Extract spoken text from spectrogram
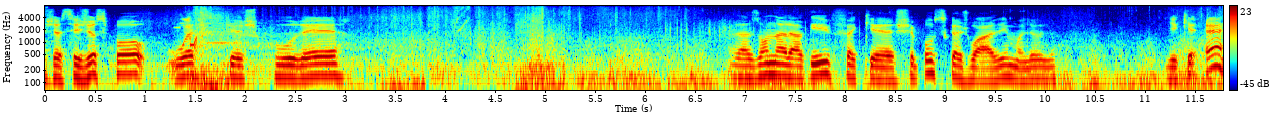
Je sais juste pas où est-ce que je pourrais. La zone elle arrive, fait que je sais pas où est-ce que je vais aller moi là. là. Il y a que... Hein?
